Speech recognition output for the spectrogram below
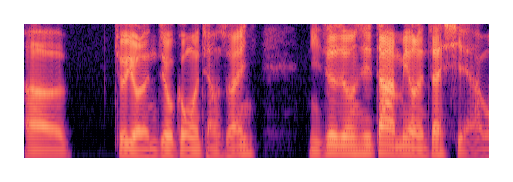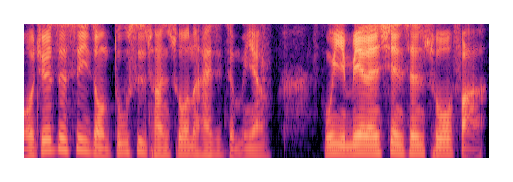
呃，就有人就跟我讲说，哎，你这个东西当然没有人在写啊，我觉得这是一种都市传说呢，还是怎么样？我也没人现身说法，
